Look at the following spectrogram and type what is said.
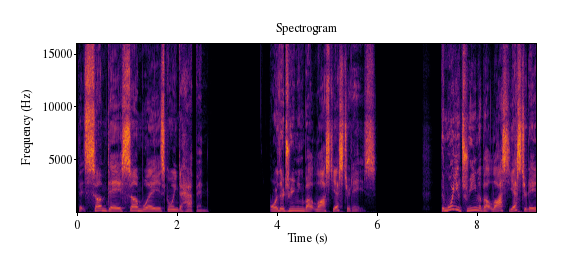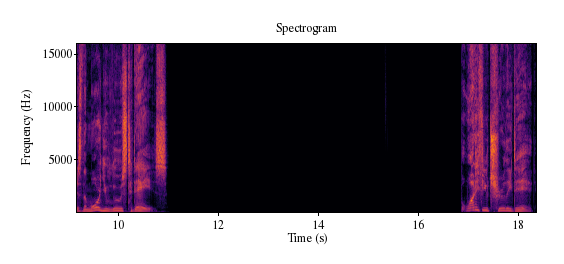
that someday, some way is going to happen. Or they're dreaming about lost yesterdays. The more you dream about lost yesterdays, the more you lose today's. But what if you truly did?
